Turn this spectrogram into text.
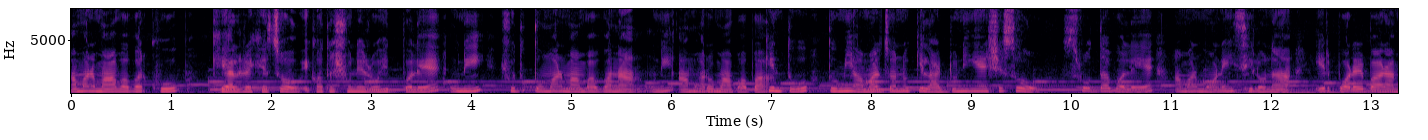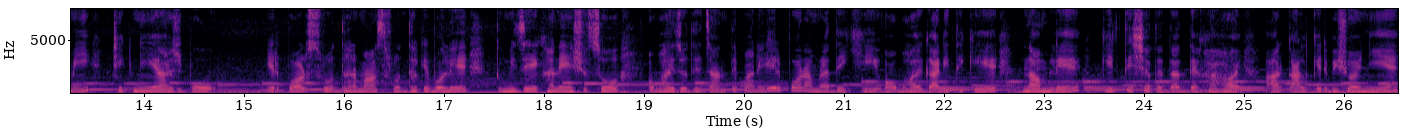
আমার মা বাবার খুব খেয়াল রেখেছো। এ কথা শুনে রোহিত বলে, উনি শুধু তোমার মা বাবা না, উনি আমারও মা বাবা কিন্তু তুমি আমার জন্য কি লাড্ডু নিয়ে এসেছ? শ্রদ্ধা বলে, আমার মনেই ছিল না। এর পরের বার আমি ঠিক নিয়ে আসব। এরপর শ্রদ্ধার মা শ্রদ্ধাকে বলে, তুমি যে এখানে এসেছ, অভয় যদি জানতে পারে? এরপর আমরা দেখি অভয় গাড়ি থেকে নামলে কীর্তির সাথে তার দেখা হয় আর কালকের বিষয় নিয়ে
